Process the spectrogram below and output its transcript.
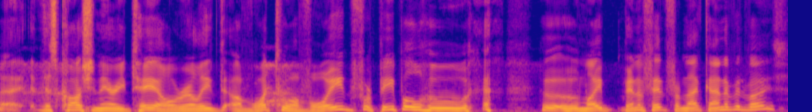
uh, this cautionary tale, really, of what to avoid for people who, who who might benefit from that kind of advice?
